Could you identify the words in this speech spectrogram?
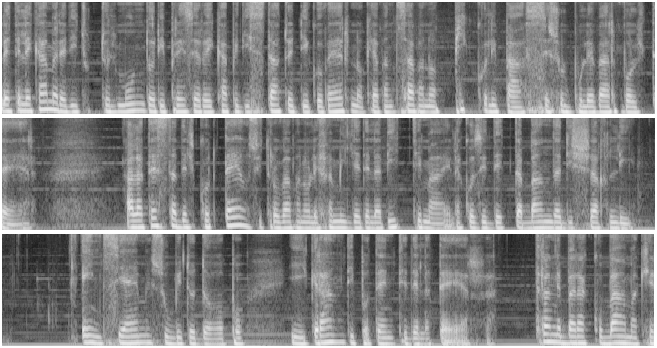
Le telecamere di tutto il mondo ripresero i capi di Stato e di governo che avanzavano a piccoli passi sul boulevard Voltaire. Alla testa del corteo si trovavano le famiglie della vittima e la cosiddetta banda di Charlie e insieme, subito dopo, i grandi potenti della terra. Tranne Barack Obama che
